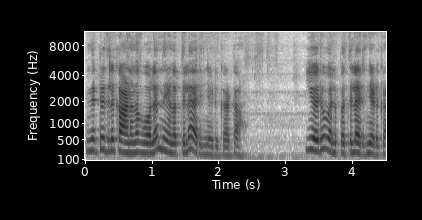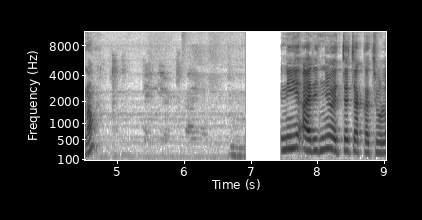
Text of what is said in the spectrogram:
എന്നിട്ട് ഇതിൽ കാണുന്ന പോലെ നീളത്തിൽ അരിഞ്ഞെടുക്കുക കേട്ടോ. ഈ ഒരു വലുപ്പത്തിൽ അരിഞ്ഞെടുക്കണം. ഇനി അരിഞ്ഞു വെച്ച ചക്കച്ചുള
